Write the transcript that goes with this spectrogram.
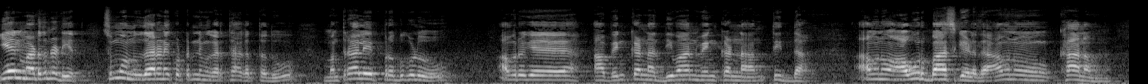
ಏನು ಮಾಡಿದ್ರು ನಡೆಯುತ್ತೆ. ಸುಮ್ಮನೆ ಒಂದು ಉದಾಹರಣೆ ಕೊಟ್ಟರೆ ನಿಮಗೆ ಅರ್ಥ ಆಗುತ್ತದು ಮಂತ್ರಾಲಯ ಪ್ರಭುಗಳು ಅವರಿಗೆ ಆ ವೆಂಕಣ್ಣ, ದಿವಾನ್ ವೆಂಕಣ್ಣ ಅಂತಿದ್ದ. ಅವನು ಅವ್ರ ಬಾಸ್ಗೆ ಹೇಳ್ದ ಅವನು ಖಾನ್ ಅವನು.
